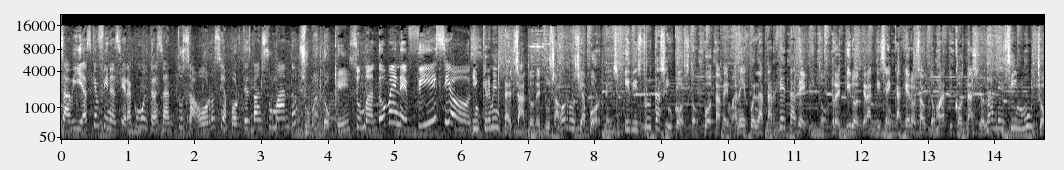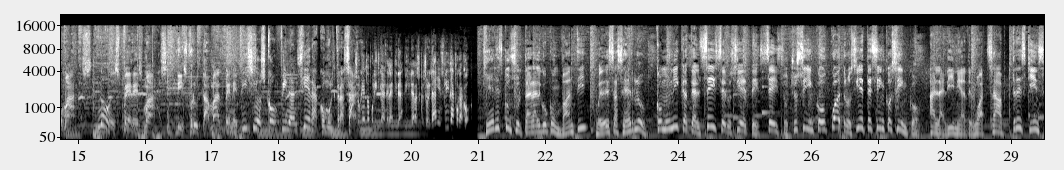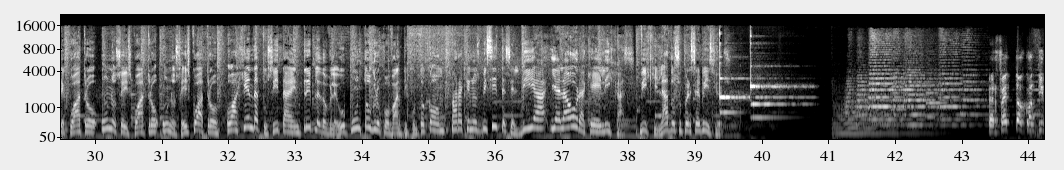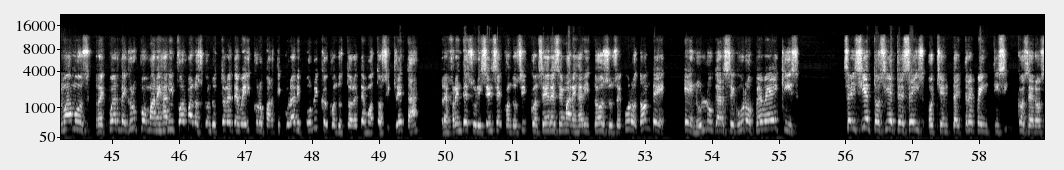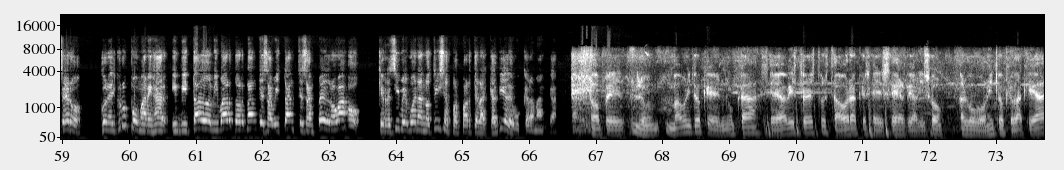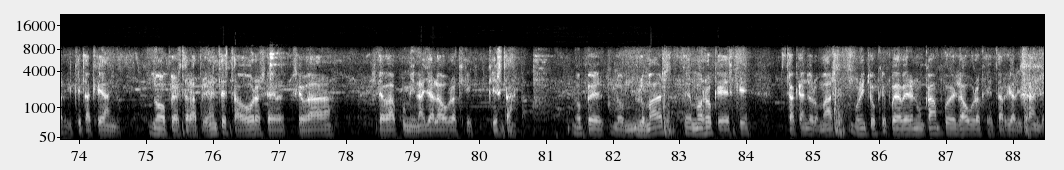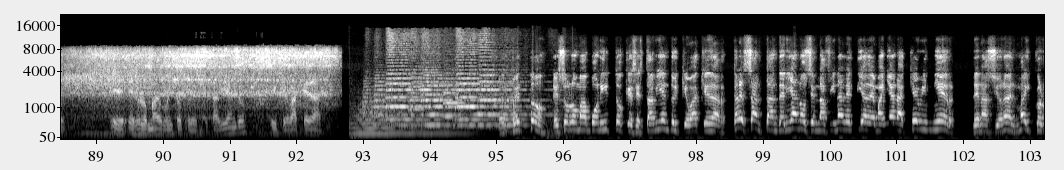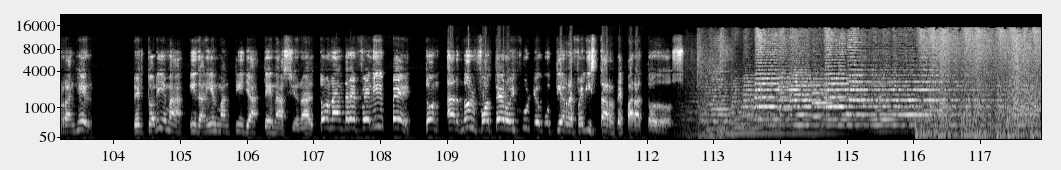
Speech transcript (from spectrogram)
¿Sabías que en Financiera como Ultrasan tus ahorros y aportes van sumando? ¿Sumando qué? ¡Sumando beneficios! Incrementa el saldo de tus ahorros y aportes y disfruta sin costo cuota de manejo en la tarjeta débito, retiros gratis en cajeros automáticos nacionales y mucho más. No esperes más. Disfruta más beneficios con Financiera como Ultrasan. ¿Quieres consultar algo con Vanti? Puedes hacerlo. Comunícate al 607-685-4755, a la línea de WhatsApp 315-4164-164 o agenda tu cita en www.grupovanti.com para que nos visites el día y a la hora que elijas. Vigilado Superservicios. Perfecto, continuamos. Recuerde, Grupo Manejar informa a los conductores de vehículo particular y público y conductores de motocicleta refrende su licencia de conducir con CRS Manejar y todos sus seguros. ¿Dónde? En un lugar seguro, PBX 607-683-2500. Con el Grupo Manejar, invitado Olivardo Hernández, habitante San Pedro Bajo, que recibe buenas noticias por parte de la alcaldía de Bucaramanga. No, pues lo más bonito que nunca se ha visto esto hasta ahora que se, realizó. Algo bonito que va a quedar y que está quedando. No, pero hasta la presente, hasta ahora se, va se va a culminar ya la obra que, está. No, pues lo, lo, más hermoso que es que está quedando lo más bonito que puede haber en un campo es la obra que se está realizando. Eh, eso es lo más bonito que se está viendo y que va a quedar. Perfecto, eso es lo más bonito que se está viendo y que va a quedar. Tres santanderianos en la final el día de mañana. Kevin Mier de Nacional, Michael Rangel del Tolima y Daniel Mantilla de Nacional. Don André Felipe, don Arnulfo Otero y Julio Gutiérrez, feliz tarde para todos.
